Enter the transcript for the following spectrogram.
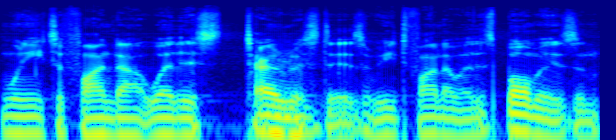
we need to find out where this terrorist Mm. is. We need to find out where this bomb is, and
